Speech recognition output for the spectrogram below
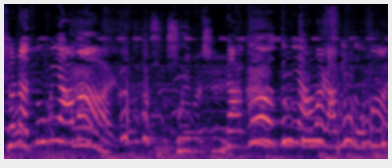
শোনা তুমি আমার? না গো তুমি আমার আমি তোমার।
